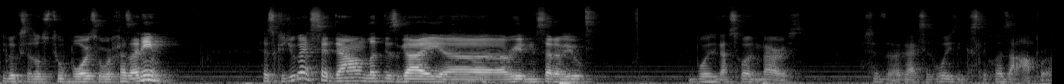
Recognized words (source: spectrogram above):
He looks at those two boys who were chazanim. Says, "Could you guys sit down? Let this guy uh, read instead of you." The boys got so embarrassed. I said, "The guy says, what do you think? Salichot is an opera?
